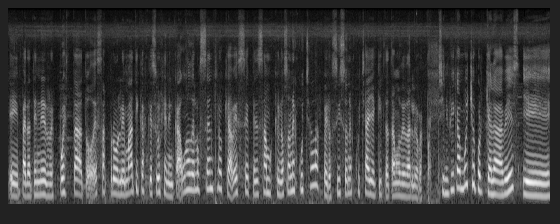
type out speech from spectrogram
eh, para tener respuesta a todas esas problemáticas que surgen en cada uno de los centros que a veces pensamos que no son escuchadas, pero sí son escuchadas y aquí tratamos de darle respuesta. Significa mucho porque a la vez, eh,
